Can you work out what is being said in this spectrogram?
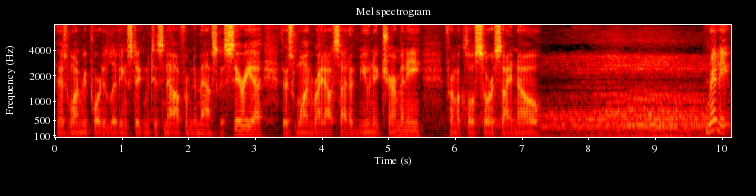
there's one reported living stigmatist now from Damascus, Syria. There's one right outside of Munich, Germany, from a close source I know. Really,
